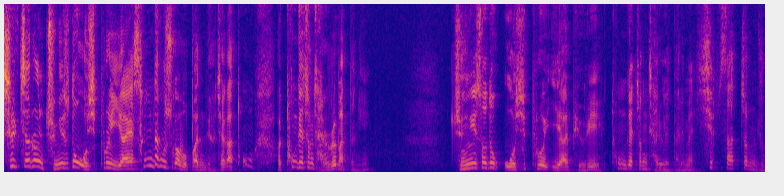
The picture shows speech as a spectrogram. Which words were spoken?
실제로는 중위소득 50% 이하의 상당수가 못 받는데요. 제가 통, 통계청 자료를 봤더니 중위소득 50% 이하 비율이 통계청 자료에 따르면 14.6%예요.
